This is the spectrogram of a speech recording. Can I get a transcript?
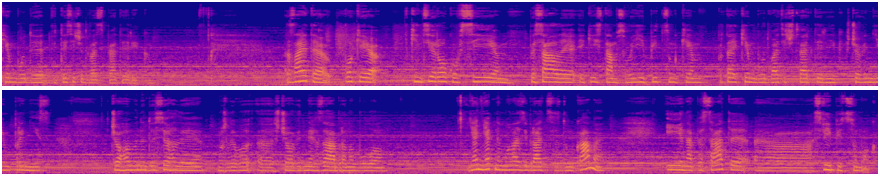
яким буде 2025 рік. Знаєте, поки в кінці року всі писали якісь там свої підсумки про те, яким був 24 рік, що він їм приніс, чого вони досягли, можливо, е, що від них забрано було. Я ніяк не могла зібратися з думками і написати е, свій підсумок.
